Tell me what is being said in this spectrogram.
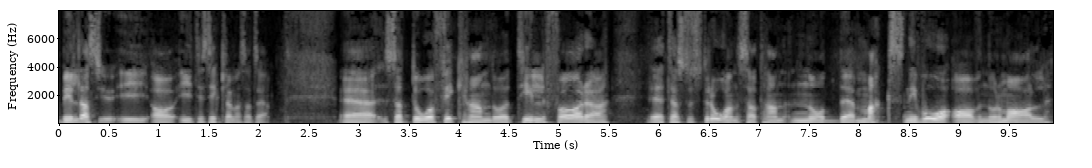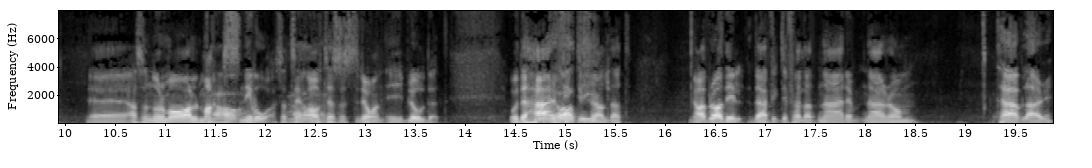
bildas ju i, ja, i testiklarna så att säga. Eh, så att då fick han då tillföra eh, testosteron så att han nådde maxnivå av normal eh, Alltså normal maxnivå så att säga Ja. av testosteron i blodet. Och det här Bra fick till följd att Ja bra deal, det här fick till följd att när, när de tävlar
